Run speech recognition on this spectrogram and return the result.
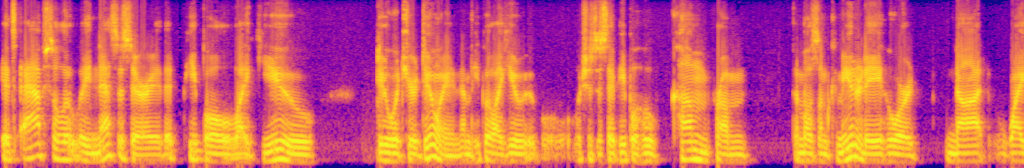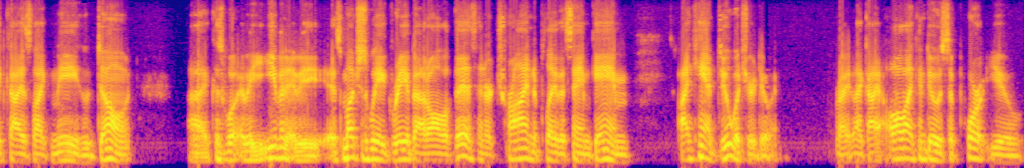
it's absolutely necessary that people like you do what you're doing, and people like you, which is to say, people who come from the Muslim community who are not white guys like me who don't. Because uh, I mean, even I mean, as much as we agree about all of this and are trying to play the same game, I can't do what you're doing, right? Like I, all I can do is support you,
